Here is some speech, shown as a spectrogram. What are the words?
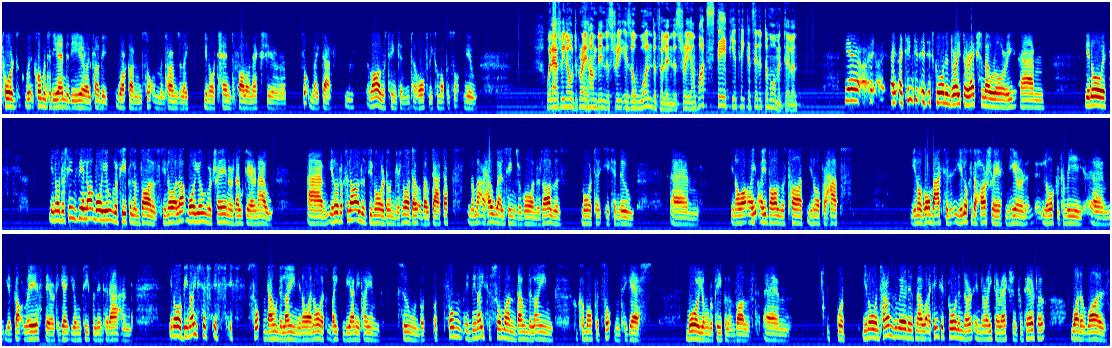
towards coming to the end of the year. I'll probably work on something in terms of like you know ten to follow next year or something like that. I'm always thinking to hopefully come up with something new. Well, as we know, the greyhound industry is a wonderful industry. And what state do you think it's in at the moment, Dylan? Yeah, I, I, I think it, it's going in the right direction now, Rory. Um, you know, it's you know there seems to be a lot more younger people involved. You know, a lot more younger trainers out there now. Um, you know, there can always be more done. There's no doubt about that. That's no matter how well things are going. There's always more to, you can do. Um, you know, I, I've always thought, you know, perhaps, you know, going back to, the, you look at the horse racing here local to me, um, you've got race there to get young people into that. And, you know, it'd be nice if, if, if something down the line, you know, I know it mightn't be any time soon, but, but some, it'd be nice if someone down the line could come up with something to get more younger people involved. Um, but, you know, in terms of where it is now, I think it's going in the, in the right direction compared to what it was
